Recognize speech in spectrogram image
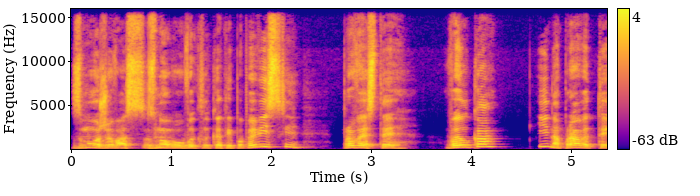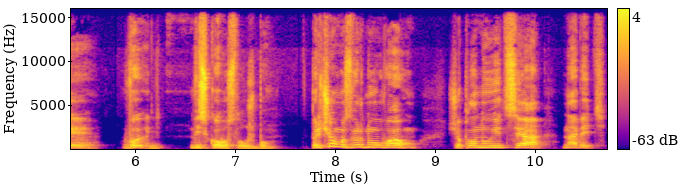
зможе вас знову викликати по повістці, провести ВЛК і направити в військову службу. Причому зверну увагу, що планується навіть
